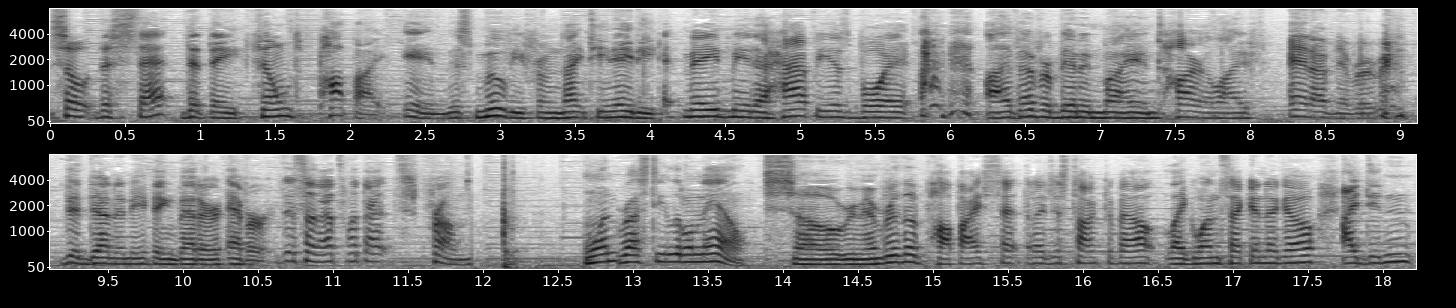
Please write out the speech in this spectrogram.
So the set that they filmed Popeye in this movie from 1980 it made me the happiest boy I've ever been in my entire life. And I've never done anything better ever. So that's what that's from one rusty little nail. So remember the Popeye set that I just talked about like one second ago? I didn't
